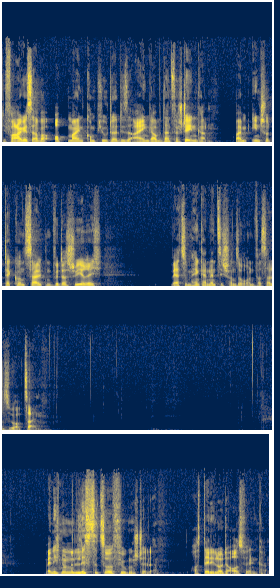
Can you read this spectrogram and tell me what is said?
Die Frage ist aber, ob mein Computer diese Eingabe dann verstehen kann. Beim Introtech Consultant wird das schwierig. Wer zum Henker nennt sich schon so und was soll es überhaupt sein? Wenn ich nun eine Liste zur Verfügung stelle, aus der die Leute auswählen kann,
